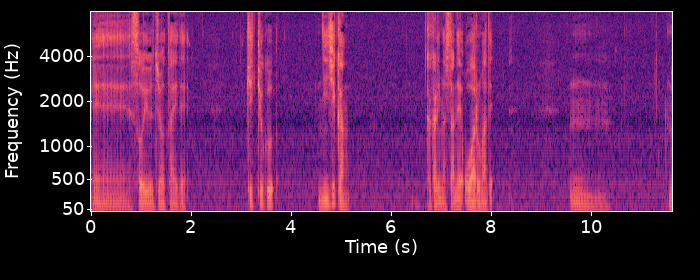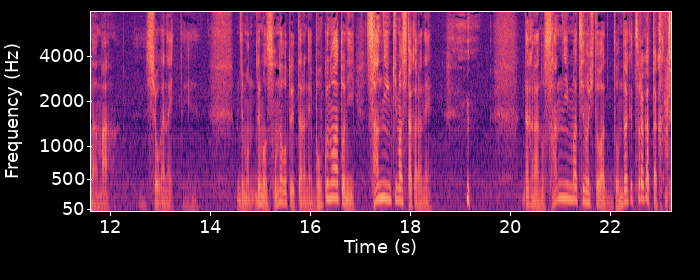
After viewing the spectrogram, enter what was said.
えー、そういう状態で結局2時間かかりましたね終わるまで。うん。まあまあしょうがないっていう。でもでもそんなこと言ったらね僕の後に3人来ましたからね。だからあの3人待ちの人はどんだけ辛かったかって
